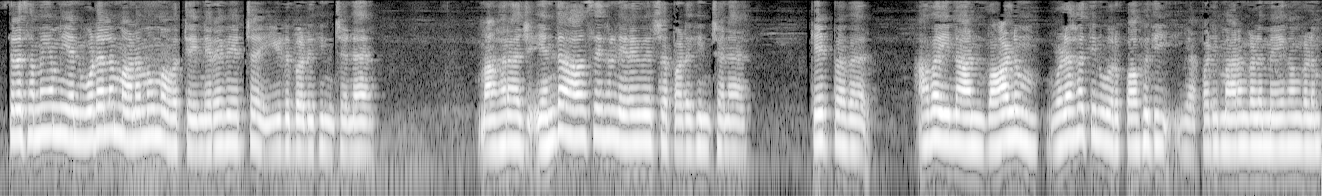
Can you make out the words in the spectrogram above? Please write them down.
சில சமயம் என் உடலும் மனமும் அவற்றை நிறைவேற்ற ஈடுபடுகின்றன. மகாராஜ் எந்த ஆசைகள் நிறைவேற்றப்படுகின்றன? கேட்பவர் அவை நான் வாழும் உலகத்தின் ஒரு பகுதி. எப்படி மரங்களும் மேகங்களும்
